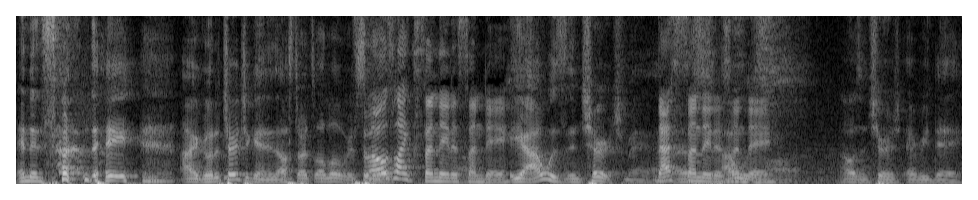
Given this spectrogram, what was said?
and then Sunday I go to church again, and it all starts all over. So I was like Sunday to Sunday. yeah, I was in church, man. That's Sunday to I was- Sunday. I was in church every day.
